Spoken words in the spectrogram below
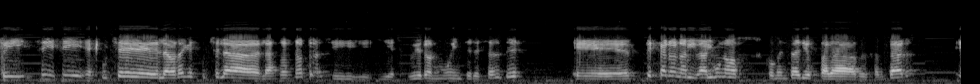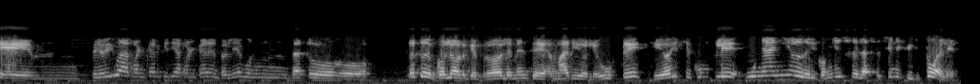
Sí, sí, sí, escuché, la verdad que escuché la- las dos notas y, y estuvieron muy interesantes. Eh, dejaron al- algunos comentarios para resaltar, eh, pero iba a arrancar, quería arrancar en realidad con un dato, dato de color que probablemente a Mario le guste, que hoy se cumple un año del comienzo de las sesiones virtuales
